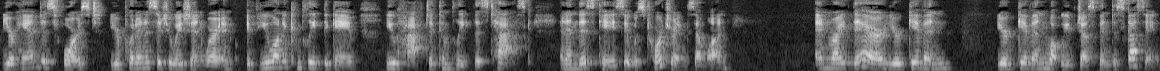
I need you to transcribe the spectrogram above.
your hand is forced you're put in a situation where in, if you want to complete the game you have to complete this task and in this case it was torturing someone and right there you're given you're given what we've just been discussing.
